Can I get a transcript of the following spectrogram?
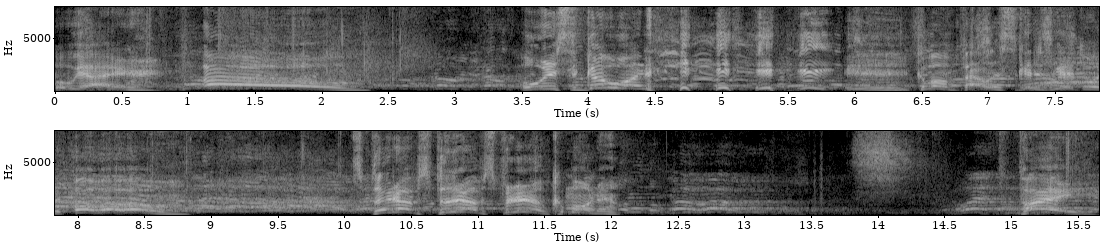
What we got here? Oh! Oh, it's a good one. Come on, fellas. Get us get to it. Oh, whoa, whoa. Split up, split up, split up. Come on now. Fight.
